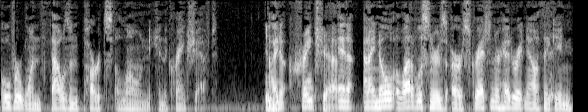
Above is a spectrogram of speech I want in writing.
Over 1,000 parts alone in the crankshaft. In I the know- crankshaft. And and I know a lot of listeners are scratching their head right now, thinking,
